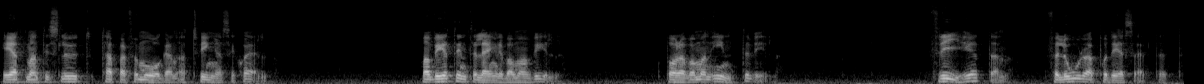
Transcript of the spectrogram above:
är att man till slut tappar förmågan att tvinga sig själv. Man vet inte längre vad man vill, bara vad man inte vill. Friheten förlorar på det sättet,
